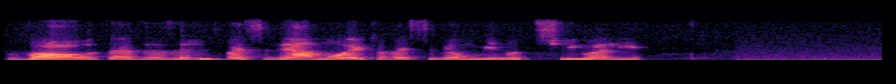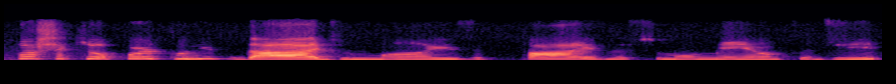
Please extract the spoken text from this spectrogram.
volta, às vezes a gente vai se ver à noite, vai se ver um minutinho ali. Poxa, que oportunidade, mães e pais, neste momento, de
